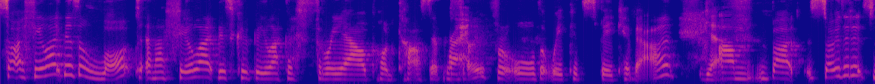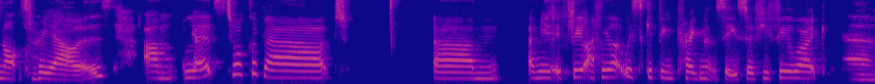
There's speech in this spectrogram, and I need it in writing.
so I feel like there's a lot, and I feel like this could be like a three-hour podcast episode right. for all that we could speak about. Yes. Um, but so that it's not three hours, um, let's talk about. Um, I mean, it feel I feel like we're skipping pregnancy. So if you feel like yeah.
